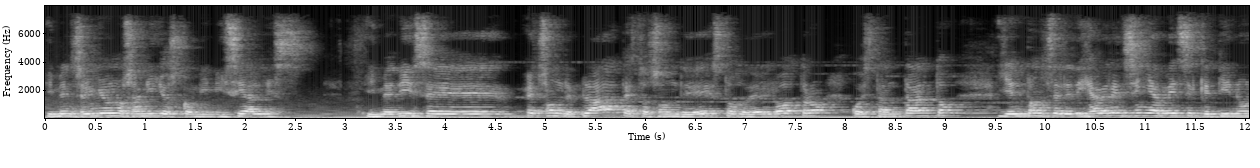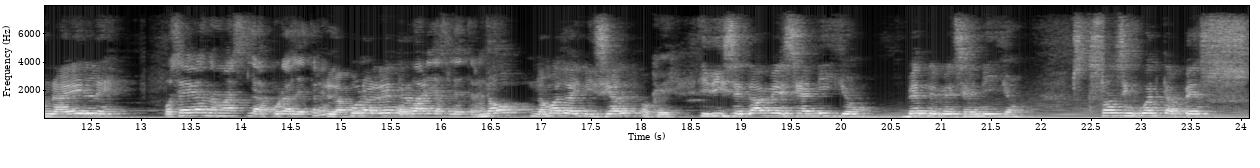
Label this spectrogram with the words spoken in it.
Y me enseñó unos anillos con iniciales. Y me dice, estos son de plata, estos son de esto, del otro, cuestan tanto. Y entonces le dije, a ver, enséñame ese que tiene una L. O sea, era nada más la pura letra. La pura letra. O varias letras. No, nomás la inicial. Ok. Y dice, dame ese anillo, véndeme ese anillo. Son 50 pesos.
